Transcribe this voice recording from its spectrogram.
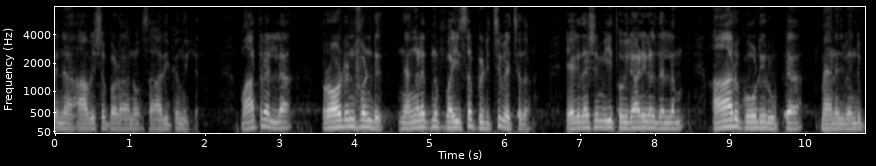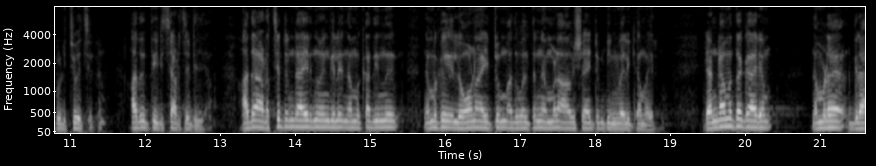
പിന്നെ ആവശ്യപ്പെടാനോ സാധിക്കുന്നില്ല. മാത്രമല്ല പ്രോവിഡന്റ് ഫണ്ട് ഞങ്ങളിൽ നിന്ന് പൈസ പിടിച്ചു വെച്ചതാണ്. ഏകദേശം ഈ തൊഴിലാളികളെല്ലാം ആറ് കോടി രൂപ മാനേജ്മെന്റ് പിടിച്ചു വെച്ചിരിക്കണം അത് തിരിച്ചടച്ചിട്ടില്ല. അത് അടച്ചിട്ടുണ്ടായിരുന്നുവെങ്കിൽ നമുക്കതിന്ന് നമുക്ക് ലോണായിട്ടും അതുപോലെ തന്നെ നമ്മൾ ആവശ്യമായിട്ടും പിൻവലിക്കാമായിരുന്നു. രണ്ടാമത്തെ കാര്യം നമ്മുടെ ഗ്രാ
